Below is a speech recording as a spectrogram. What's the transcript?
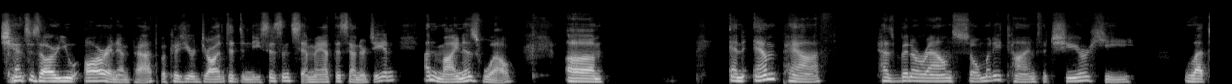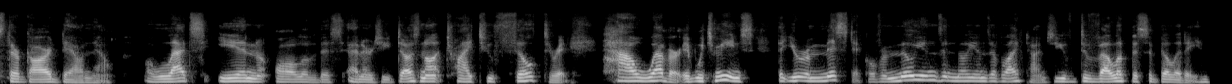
chances are you are an empath because you're drawn to Denise's and Samantha's energy and, and mine as well. Um, an empath has been around so many times that she or he lets their guard down now, lets in all of this energy, does not try to filter it. However, it, which means that you're a mystic over millions and millions of lifetimes. You've developed this ability. And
